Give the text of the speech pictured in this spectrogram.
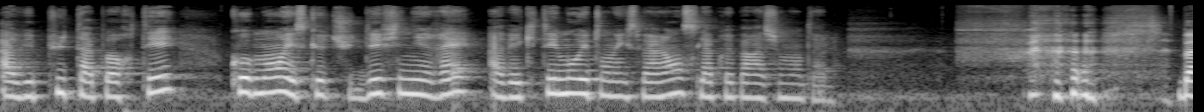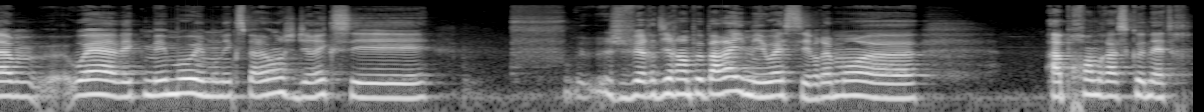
avait pu t'apporter. Comment est-ce que tu définirais, avec tes mots et ton expérience, la préparation mentale? Bah ouais, avec mes mots et mon expérience, je dirais que c'est... Je vais redire un peu pareil, mais ouais, c'est vraiment euh, apprendre à se connaître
